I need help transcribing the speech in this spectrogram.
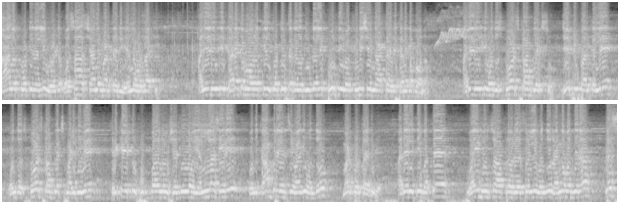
ನಾಲ್ಕು ಕೋಟಿನಲ್ಲಿ ಹೊಸ ಶಾಲೆ ಮಾಡ್ತಾ ಇದ್ದೀವಿ ಎಲ್ಲ ಹೊಡೆದಾಕಿ. ಅದೇ ರೀತಿ ಕನಕ ಭವನಕ್ಕೆ ಕೊಟ್ಟಿರ್ತಕ್ಕಂಥ ದುಡ್ಡಲ್ಲಿ ಪೂರ್ತಿ ಇವಾಗ ಫಿನಿಶಿಂಗ್ ಆಗ್ತಾ ಇದೆ ಕನಕ ಭವನ. ಅದೇ ರೀತಿ ಒಂದು sports complex J P park ಅಲ್ಲಿ ಒಂದು ಸ್ಪೋರ್ಟ್ಸ್ ಕಾಂಪ್ಲೆಕ್ಸ್ ಮಾಡಿದ್ದೀವಿ. ಕ್ರಿಕೆಟ್ ಫುಟ್ಬಾಲ್ ಶಟಲ್ ಎಲ್ಲ ಸೇರಿ ಒಂದು ಕಾಂಪ್ರಿಹೆನ್ಸಿವ್ ಆಗಿ ಒಂದು ಮಾಡ್ಕೊಡ್ತಾ ಇದ್ದೀವಿ ಅದೇ ರೀತಿ ಮತ್ತೆ ವೈ ಮುನ್ಸಾಫ್ನವರ ಹೆಸರಲ್ಲಿ ಒಂದು ರಂಗಮಂದಿರ ಪ್ಲಸ್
